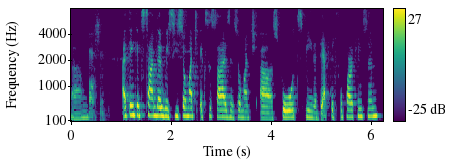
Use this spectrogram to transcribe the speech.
Um, awesome. I think it's time that we see so much exercise and so much uh, sports being adapted for Parkinson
